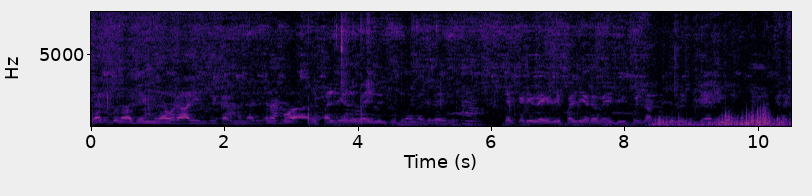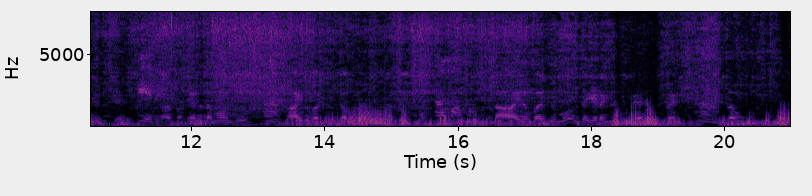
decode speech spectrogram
கரும்பு ராஜன் தான் ஒரு ஆள் இருந்து கரும்பு நாடு. எல்லாம் போ அது பள்ளியற வயலுன்னு சொல்லுவாங்க அந்த வயலு. ஆ. செக்கடி வயலு பள்ளியற வயலு இப்படி தான் அந்த ஊருக்கு பேர் கிழங்கு பேர் பேரு ஆமாம் ஏன்னா நம்ம வந்து ஆயிரம் வருஷத்துக்கு அப்புறம் அந்த ஆயிரம் வருஷமும் இந்த இடங்களுக்கு பேர். ஆ. இதுதான் ஊர்.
